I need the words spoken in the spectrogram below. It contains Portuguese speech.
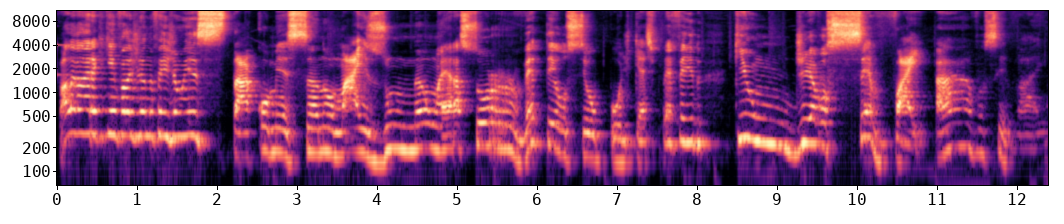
Fala galera, aqui quem fala é Juliano Feijão está começando mais um Não Era Sorvete, o seu podcast preferido que um dia você vai. Ah, você vai.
